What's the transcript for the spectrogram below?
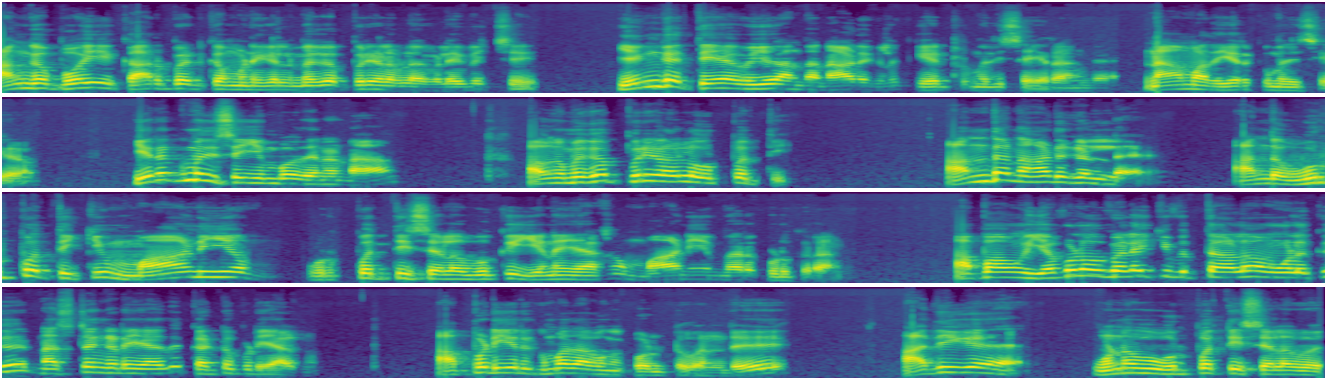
அங்க போய் கார்பரேட் கம்பெனிகள் மிகப்பெரிய அளவுல விளைவிச்சு எங்க தேவையோ அந்த நாடுகளுக்கு ஏற்றுமதி செய்யறாங்க நாம அதை இறக்குமதி செய்யறோம். இறக்குமதி செய்யும் போது என்னன்னா அவங்க மிகப்பெரிய அளவில் உற்பத்தி. அந்த நாடுகள்ல அந்த உற்பத்திக்கு மானியம் உற்பத்தி செலவுக்கு இணையாக மானியம் வேற கொடுக்குறாங்க. அப்போ அவங்க எவ்வளோ விலைக்கு விற்றாலும் அவங்களுக்கு நஷ்டம் கிடையாது கட்டுப்படியாகும் அப்படி இருக்கும்போது அவங்க கொண்டு வந்து அதிக உணவு உற்பத்தி செலவு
